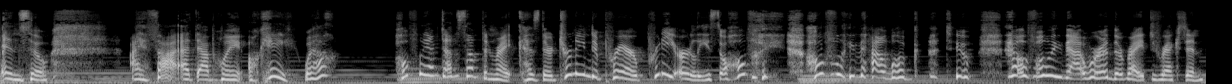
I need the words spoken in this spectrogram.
And so I thought at that point, okay, well, hopefully I've done something right because they're turning to prayer pretty early. So hopefully, hopefully that will do. Hopefully that we're in the right direction.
